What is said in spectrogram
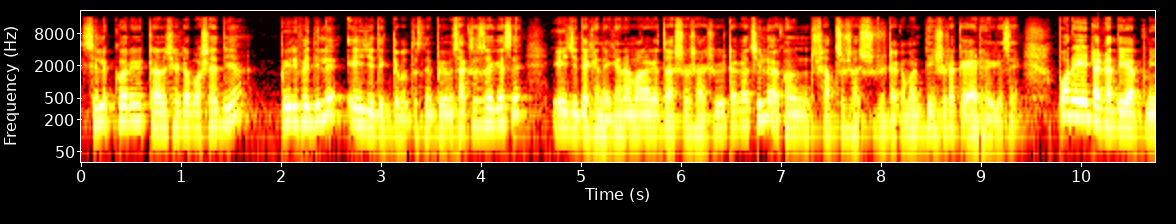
সিলেক্ট করে ট্রান্সলেটার বসায় দিয়ে ভেরিফাই দিলে এই যে দেখতে পাচ্ছেন পেমেন্ট সাকসেস হয়ে গেছে। এই যে দেখেন, এখানে আমার আগে চারশো সাতষট্টি টাকা ছিল, এখন সাতশো সাতষট্টি টাকা মানে তিনশো টাকা অ্যাড হয়ে গেছে। পরে এই টাকা দিয়ে আপনি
